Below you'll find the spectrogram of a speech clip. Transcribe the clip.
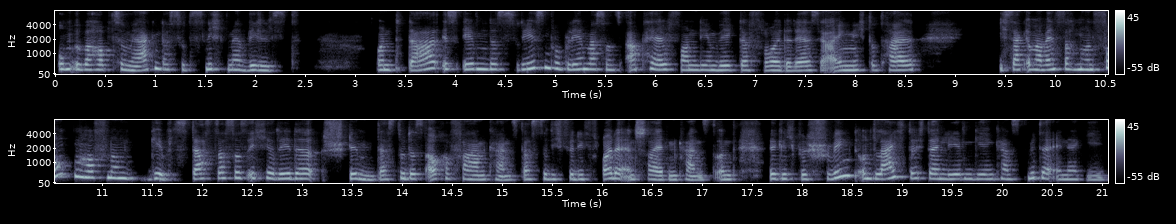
um überhaupt zu merken, dass du das nicht mehr willst. Und da ist eben das Riesenproblem, was uns abhält von dem Weg der Freude. Der ist ja eigentlich total ich sage immer, wenn es doch nur einen Funken Hoffnung gibt, dass das, was ich hier rede, stimmt, dass du das auch erfahren kannst, dass du dich für die Freude entscheiden kannst und wirklich beschwingt und leicht durch dein Leben gehen kannst mit der Energie.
